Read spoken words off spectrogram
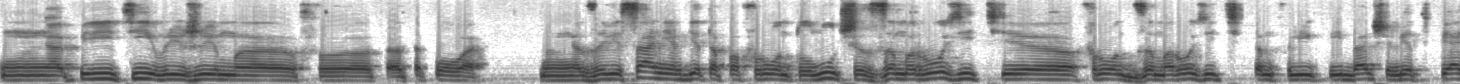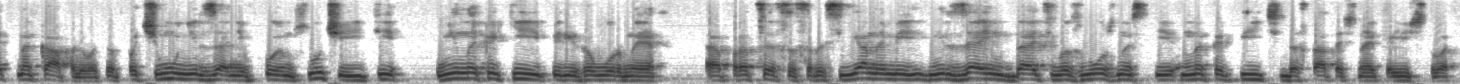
э, перейти в режим э, в, э, такого зависания где-то по фронту, лучше заморозить э, фронт, заморозить конфликт и дальше лет пять накапливать. Вот почему нельзя ни в коем случае идти ни на какие переговорные Э, процессы с россиянами, нельзя им дать возможности накопить достаточное количество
